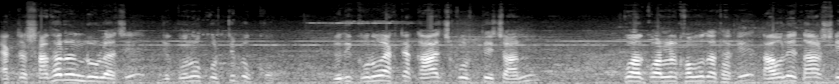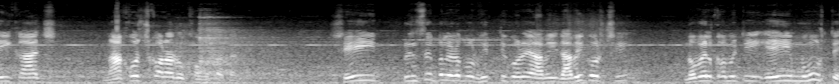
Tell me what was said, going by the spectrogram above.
একটা সাধারণ রুল আছে যে কোনো কর্তৃপক্ষ যদি কোনো একটা কাজ করতে চান করার ক্ষমতা থাকে, তাহলে তার সেই কাজ নাকচ করারও ক্ষমতা থাকে সেই প্রিন্সিপালের ওপর ভিত্তি করে আমি দাবি করছি নোবেল কমিটি এই মুহূর্তে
